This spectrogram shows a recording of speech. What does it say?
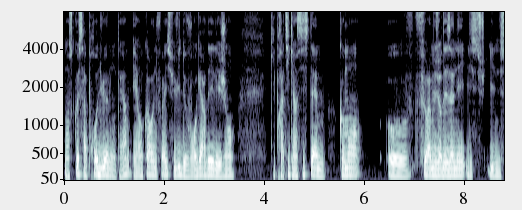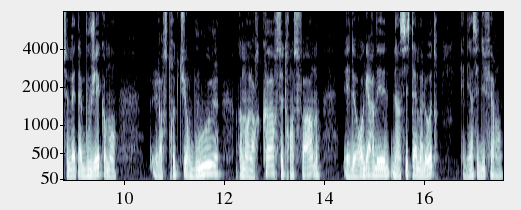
dans ce que ça produit à long terme. Et encore une fois, il suffit de vous regarder les gens qui pratiquent un système, comment au fur et à mesure des années, ils, se mettent à bouger, comment leur structure bouge, comment leur corps se transforme, et de regarder d'un système à l'autre, eh bien c'est différent.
